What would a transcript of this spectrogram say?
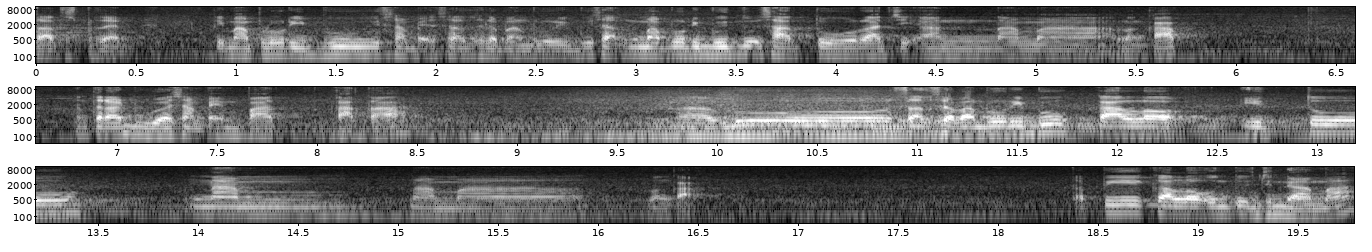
100 persen. 50.000 sampai 180.000. 50.000 itu satu racian nama lengkap antara 2 sampai 4 kata. Lalu 180.000 kalau itu 6 nama lengkap. Tapi kalau untuk jenama,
